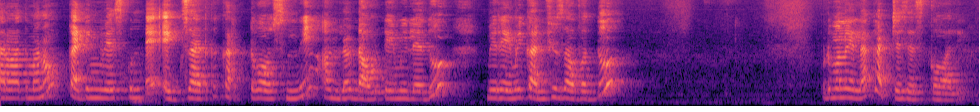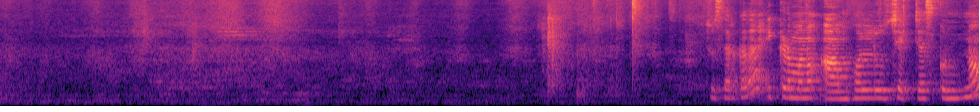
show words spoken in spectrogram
తర్వాత మనం కటింగ్ వేసుకుంటే ఎగ్జాక్ట్గా కరెక్ట్గా వస్తుంది. అందులో డౌట్ ఏమీ లేదు. మీరేమీ కన్ఫ్యూజ్ అవ్వద్దు. ఇప్పుడు మనం ఇలా కట్ చేసేసుకోవాలి. చూసారు కదా? ఇక్కడ మనం ఆమ్ హోల్ లూజ్ చెక్ చేసుకుంటున్నాం.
